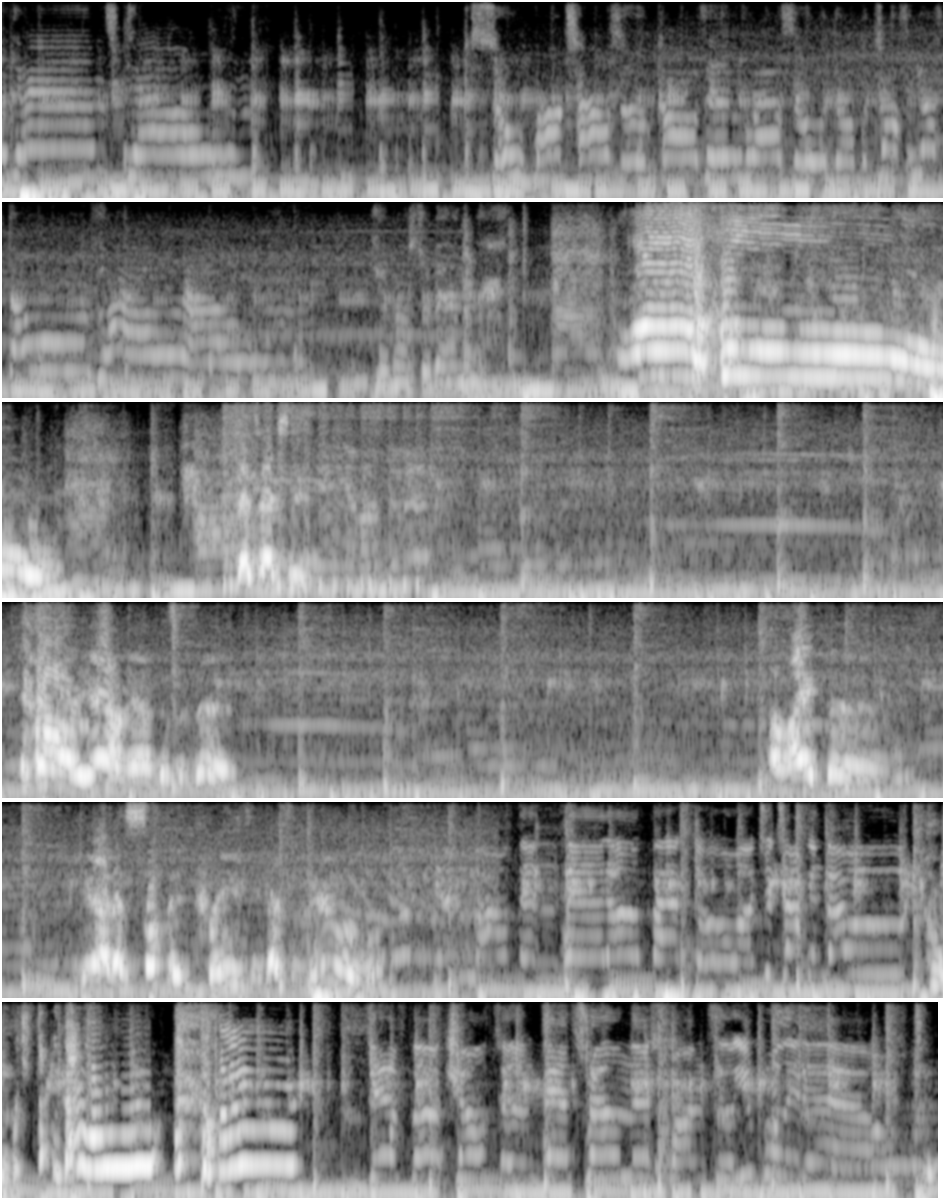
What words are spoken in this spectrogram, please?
You must have been. Oh! That's actually. Oh yeah, man, this is it. I like this. Yeah, that's something crazy. That's new. what you talking about?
